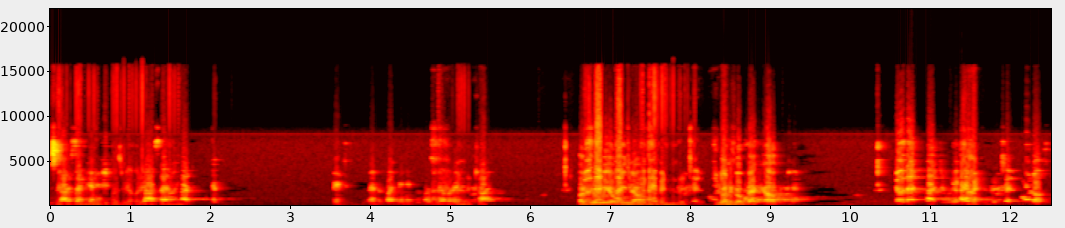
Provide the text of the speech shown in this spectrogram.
Sorry, sir, can you Because we are already That's behind. that. Wait, maybe five minutes because I we're already. No, where are we now? I haven't written all You want to go back up? No, that part we haven't written all of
